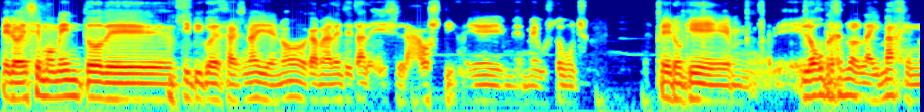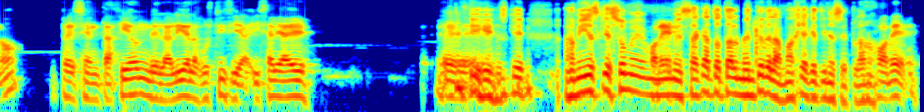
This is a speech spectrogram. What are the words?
Pero ese momento de típico de Zack Snyder, ¿no? Cámara lenta y tal, es la hostia. eh, me, me gustó mucho. Pero que eh, luego, por ejemplo, la imagen, ¿no? Presentación de la Liga de la Justicia y sale ahí. eh, Sí, es que a mí es que eso me, me saca totalmente de la magia que tiene ese plano. Joder,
